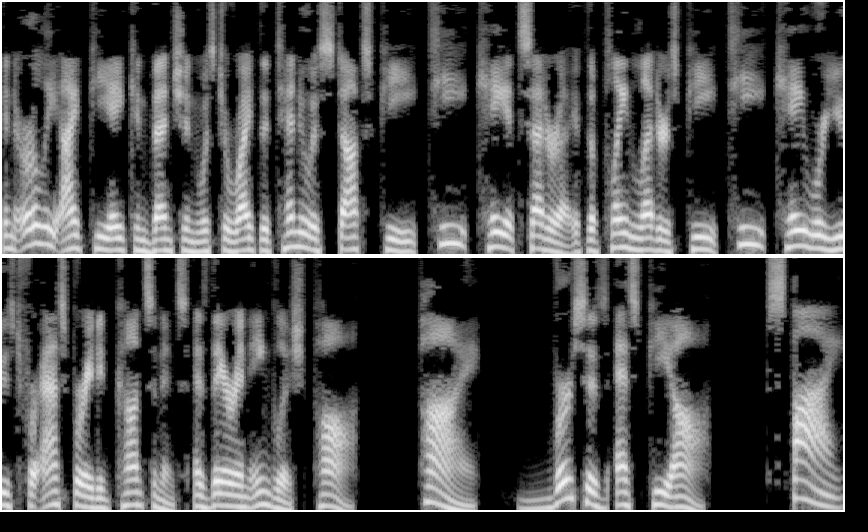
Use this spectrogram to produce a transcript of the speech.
An early IPA convention was to write the tenuous stops p, t, k etc. if the plain letters p, t, k were used for aspirated consonants as they are in English, pa, pi, versus spa, spy.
